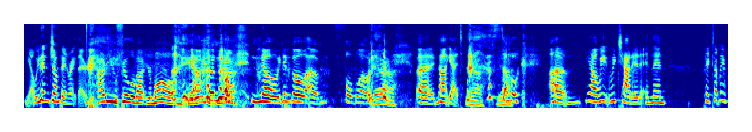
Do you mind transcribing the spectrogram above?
Yeah, we didn't jump in right there. How do you feel about your mom? yeah, Haley? no, no, we didn't go um, full blown. Yeah. uh, not yet. Yeah, so, um, yeah, we, we chatted and then picked up my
